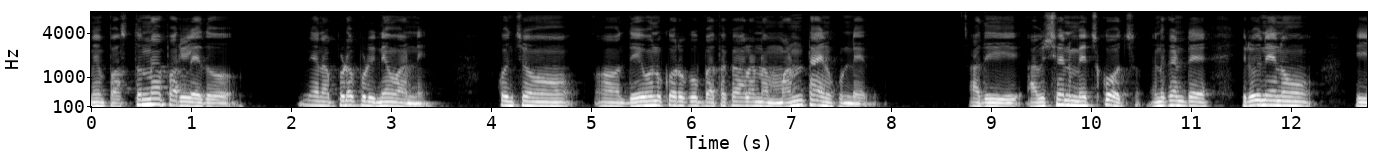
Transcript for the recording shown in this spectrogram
మేము పస్తున్నా పర్లేదు. నేను అప్పుడప్పుడు వినేవాడిని. కొంచెం దేవుని కొరకు బతకాలన్న మంట ఆయనకు ఉండేది అది ఆ విషయాన్ని మెచ్చుకోవచ్చు. ఎందుకంటే ఈరోజు నేను ఈ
